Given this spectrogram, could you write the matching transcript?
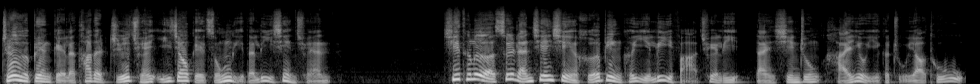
这便给了他的职权移交给总理的立宪权。希特勒虽然坚信合并可以立法确立，但心中还有一个主要突兀：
